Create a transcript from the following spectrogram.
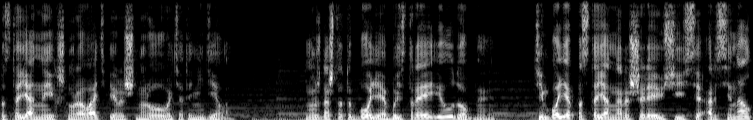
Постоянно их шнуровать и расшнуровывать это не дело. Нужно что-то более быстрое и удобное. Тем более постоянно расширяющийся арсенал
